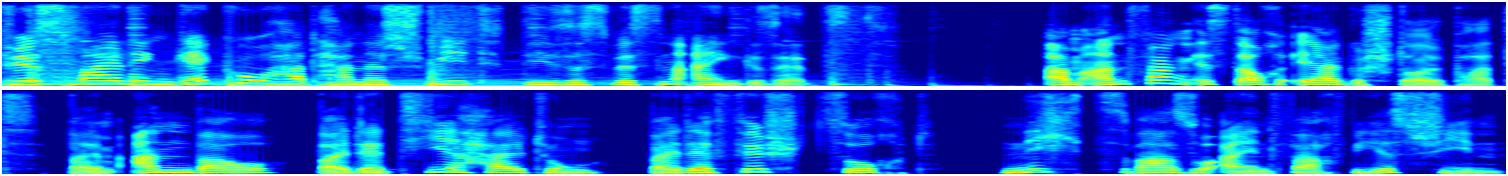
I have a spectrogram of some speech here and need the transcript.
Für Smiling Gecko hat Hannes Schmid dieses Wissen eingesetzt. Am Anfang ist auch er gestolpert. Beim Anbau, bei der Tierhaltung, bei der Fischzucht. Nichts war so einfach, wie es schien.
